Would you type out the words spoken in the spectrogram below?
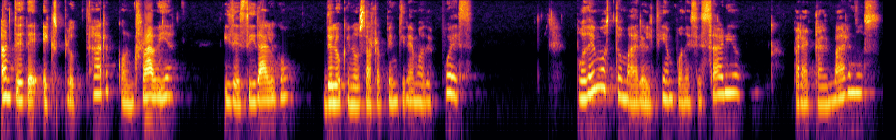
antes de explotar con rabia y decir algo de lo que nos arrepentiremos después, podemos tomar el tiempo necesario para calmarnos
